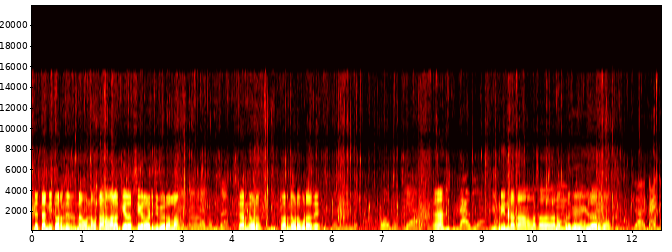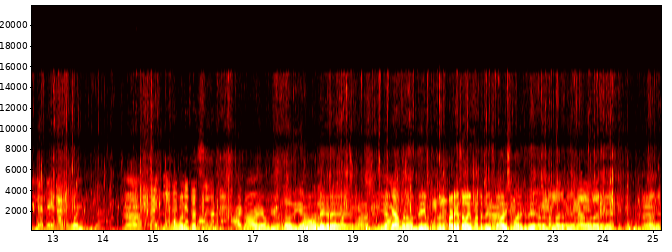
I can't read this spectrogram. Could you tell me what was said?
இல்லை தண்ணி திறந்துட்டுனா ஒன்று விட்டாங்கன்னா வர கீரை சீக்கிரம் அடிஞ்சு போயிடலாம் திறந்து விட திறந்து விடக்கூடாது. ஆ? இப்படி இருந்தால் தான் நல்லா ச நம்மளுக்கு இதாக இருக்கும். அதாவது எங்கள் ஊரில் இருக்கிற இந்த டேமில் வந்து எப்படி சொல்கிறது படகு சவாரி பண்ணுறதுக்கு சுவாரஸ்யமாக இருக்குது. அது நல்லா இருக்குது வேலைவலாக இருக்குது பாருங்க.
